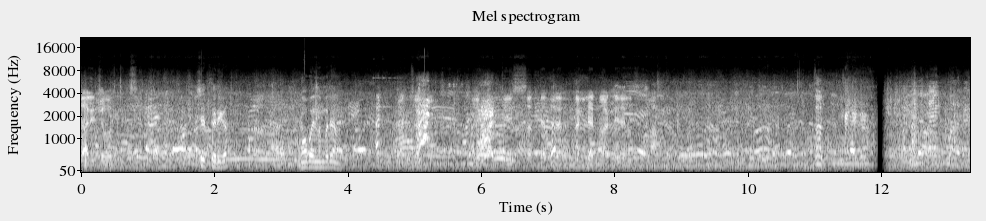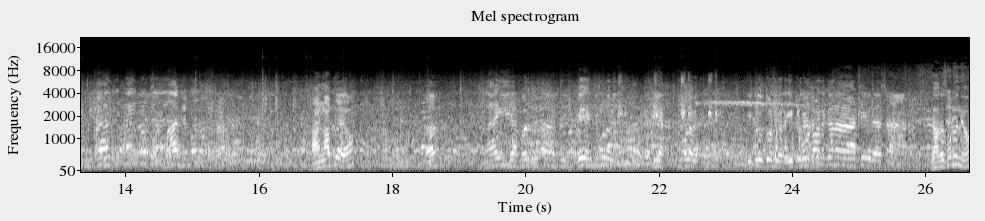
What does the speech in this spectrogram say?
चाळीसच्या वरती. शेतकरी का? मोबाईल नंबर आहे ना. एकोणतीस सत्याहत्तर अठ्ठ्याण्णव अठ्ठेचाळीस. अण्णा आपलं आहे दादा कुठून हो?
